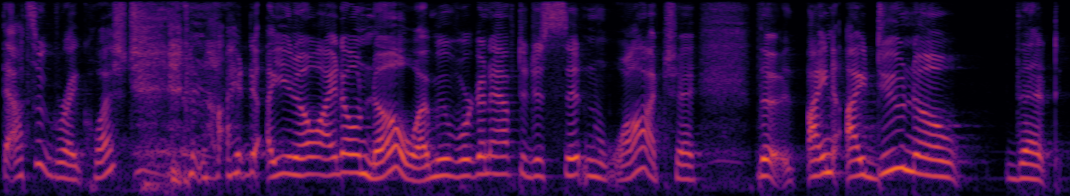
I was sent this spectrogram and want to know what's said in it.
That's a great question. I, you know, I don't know. I mean, we're going to have to just sit and watch. I, the I, I do know that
